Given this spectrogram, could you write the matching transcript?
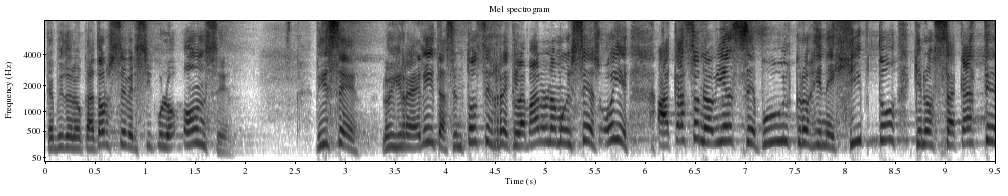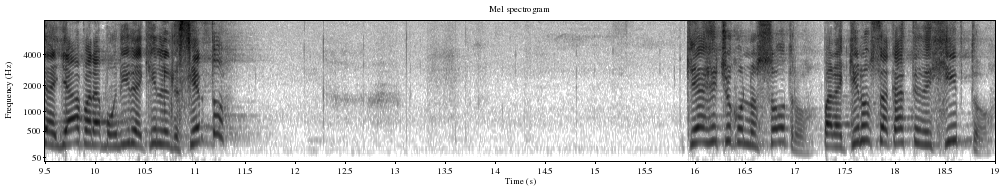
capítulo 14, versículo 11. Dice los israelitas, entonces reclamaron a Moisés, oye, ¿acaso no habían sepulcros en Egipto que nos sacaste de allá para morir aquí en el desierto? ¿Qué has hecho con nosotros? ¿Para qué nos sacaste de Egipto?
